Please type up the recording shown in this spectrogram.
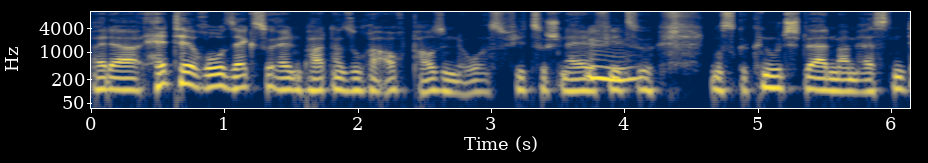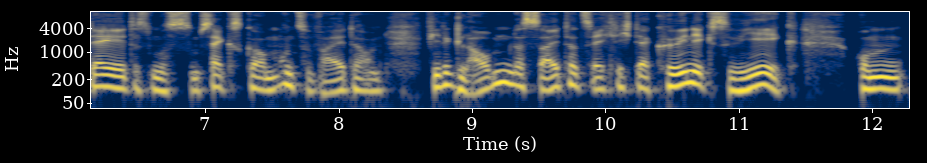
bei der heterosexuellen Partnersuche auch pausenlos. Viel zu schnell, mhm. viel zu, muss geknutscht werden beim ersten Date, es muss zum Sex kommen und so weiter. Und viele glauben, das sei tatsächlich der Königsweg, um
